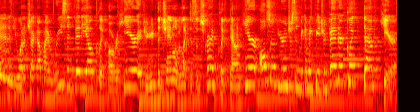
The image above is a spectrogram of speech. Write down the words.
And if you want to check out my recent video, click over here. If you're new to the channel and would like to subscribe, click down here. Also, if you're interested in becoming featured Fander, click down here.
